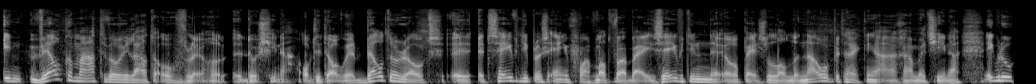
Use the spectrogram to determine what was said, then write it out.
In welke mate wil je laten overvleugelen door China op dit ogenblik? Belt and Road, eh, het 17 plus 1 format... waarbij 17 Europese landen nauwe betrekkingen aangaan met China. Ik bedoel,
